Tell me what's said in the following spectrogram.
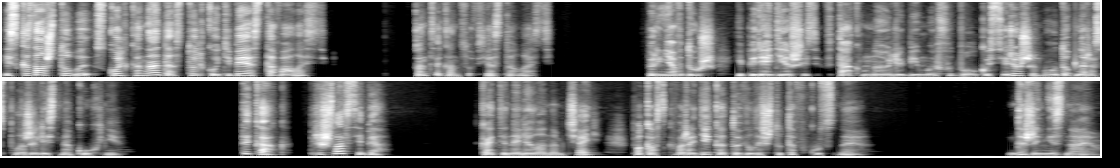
и сказал, чтобы сколько надо, столько у тебя и оставалось. В конце концов я сдалась. Приняв душ и переодевшись в так мною любимую футболку Сережи, мы удобно расположились на кухне. «Ты как? Пришла в себя?» Катя налила нам чай, пока в сковороде готовилось что-то вкусное. Даже не знаю.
